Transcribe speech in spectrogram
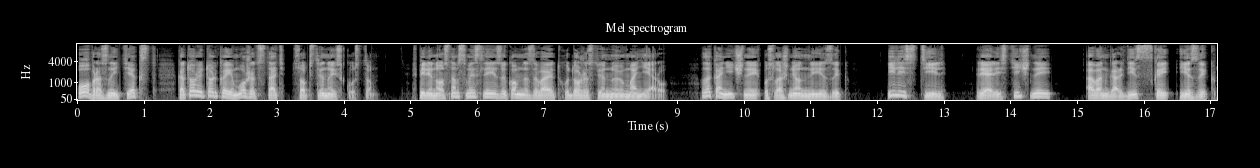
Образный текст который только и может стать собственно искусством. В переносном смысле языком называют художественную манеру, лаконичный усложненный язык, или стиль, реалистичный авангардистский язык.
